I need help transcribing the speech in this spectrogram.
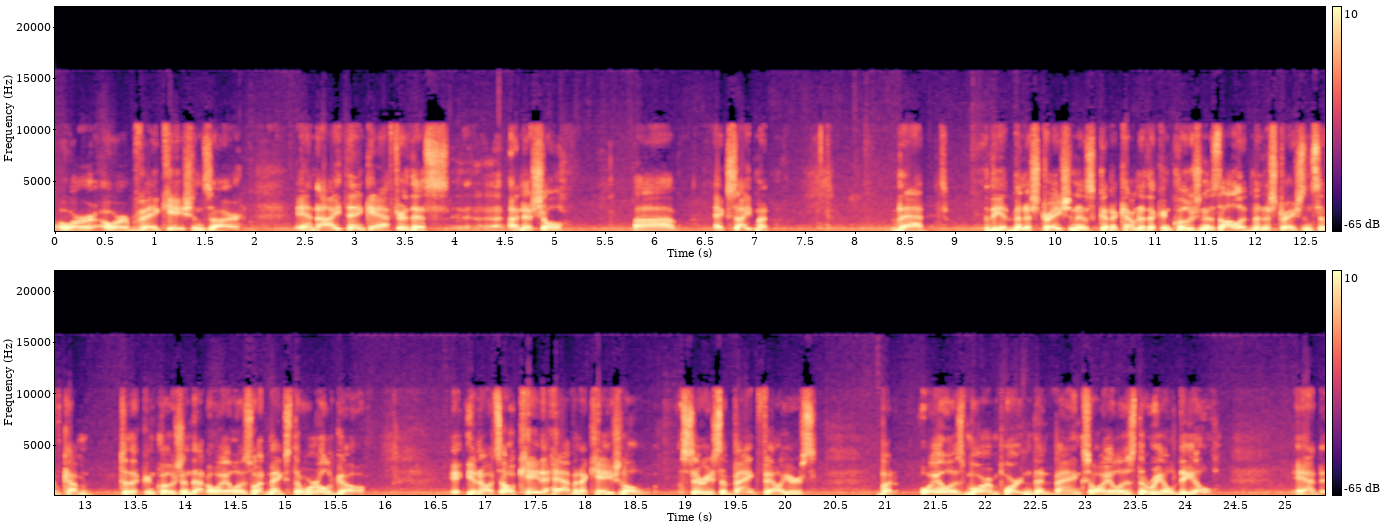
or, or vacations are. And I think after this uh, initial uh, excitement that the administration is going to come to the conclusion, as all administrations have come to the conclusion, that oil is what makes the world go. It, you know, it's okay to have an occasional series of bank failures, but oil is more important than banks. Oil is the real deal. And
